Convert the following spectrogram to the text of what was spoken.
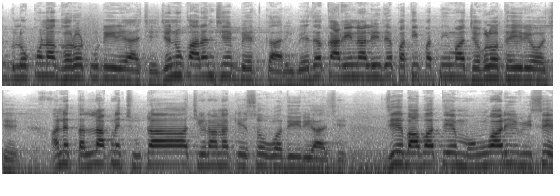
કે લોકોના ઘરો તૂટી રહ્યા છે. જેનું કારણ છે બેદકારી. બેદકારીના લીધે પતિ પત્નીમાં ઝઘડો થઈ રહ્યો છે અને તલાકને છૂટાછેડાના કેસો વધી રહ્યા છે. જે બાબતે મોંઘવારી વિશે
